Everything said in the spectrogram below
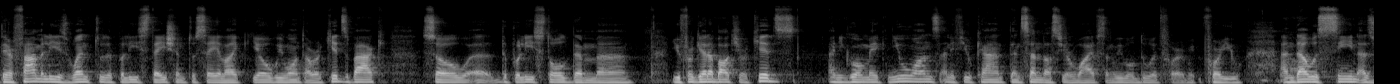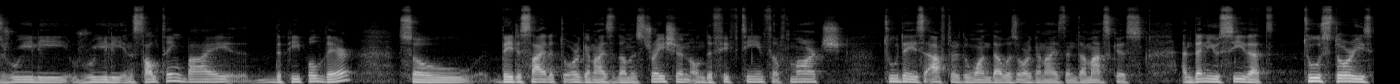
their families went to the police station to say like yo we want our kids back so uh, the police told them uh, you forget about your kids and you go make new ones and if you can't then send us your wives and we will do it for, for you. And that was seen as really really insulting by the people there. So they decided to organize a demonstration on the 15th of march two days after the one that was organized in damascus. And then you see that two stories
